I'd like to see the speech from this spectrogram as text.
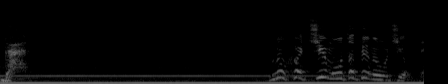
Да. Ну, хоть чему-то ты научился.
